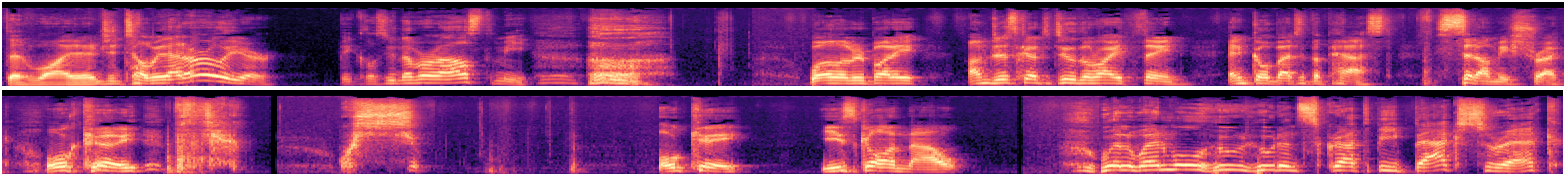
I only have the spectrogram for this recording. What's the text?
Then why didn't you tell me that earlier? Because you never asked me. well, everybody, I'm just going to do the right thing and go back to the past. Sit on me, Shrek. Okay. Okay, he's gone now. Well, when will Hoot Hoot and Scrat be back, Shrek?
